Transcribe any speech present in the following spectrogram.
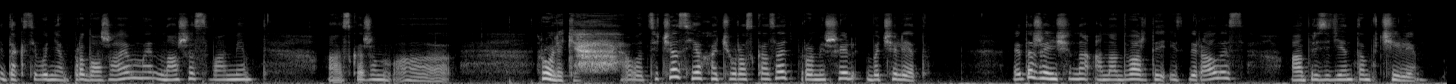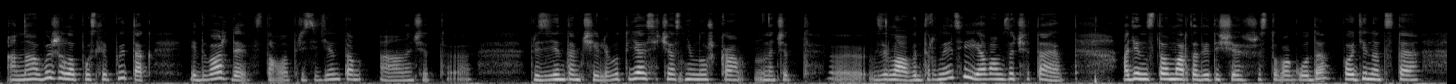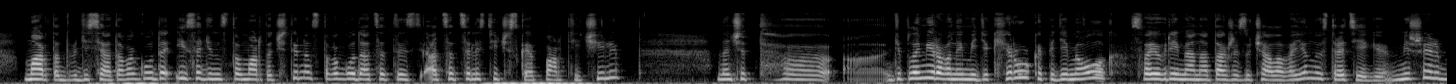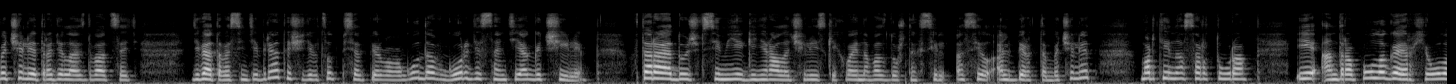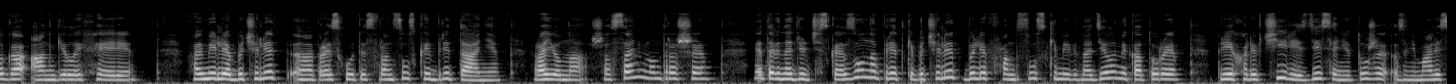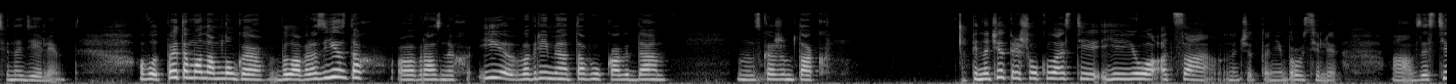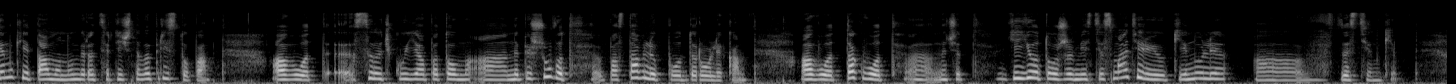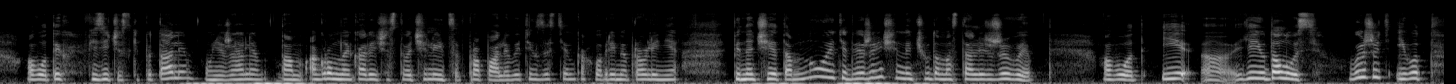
Итак, сегодня продолжаем мы наши с вами, а, скажем, а, ролики. Вот сейчас я хочу рассказать про Мишель Бачелет. Эта женщина, она дважды избиралась а, президентом в Чили. Она выжила после пыток и дважды стала президентом, значит, президентом Чили. Вот я сейчас немножко значит, э, взяла в интернете, я вам зачитаю. 11 марта 2006 года по 11 марта 2010 года и с 11 марта 2014 года от Социалистической партии Чили. Значит, э, дипломированный медик-хирург, эпидемиолог. В свое время она также изучала военную стратегию. Мишель Бачелет родилась 29 сентября 1951 года в городе Сантьяго, Чили. Вторая дочь в семье генерала чилийских военно-воздушных сил, сил Альберта Бачелет, Мартина Сартура и антрополога и археолога Ангелы Хэри. Фамилия Бачелет э, происходит из французской Британии, района Шассань-Монтраше. Это винодельческая зона. Предки Бачелет были французскими виноделами, которые приехали в Чири, и здесь они тоже занимались виноделием. Вот, поэтому она много была в разъездах, э, в разных. И во время того, когда скажем так, Пиночет пришел к власти, ее отца, значит, они бросили а, в застенки, там он умер от сердечного приступа. А вот э, ссылочку я потом а, напишу, вот поставлю под роликом. А вот, так вот, а, значит, ее тоже вместе с матерью кинули а, в застенки. А вот их физически пытали, унижали. Там огромное количество чилийцев пропали в этих застенках во время правления Пиночета. Но эти две женщины чудом остались живы. А вот. И э, ей удалось выжить. И вот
